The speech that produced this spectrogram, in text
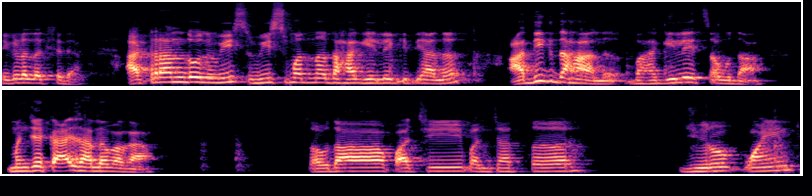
इकडे लक्ष द्या. अठरा दोन वीस वीस मधनं दहा गेले किती आलं? अधिक दहा आलं भागिले चौदा. म्हणजे काय झालं बघा? चौदा पाची पंच्याहत्तर झिरो पॉईंट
